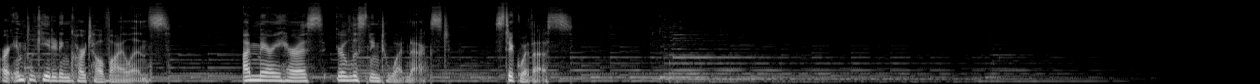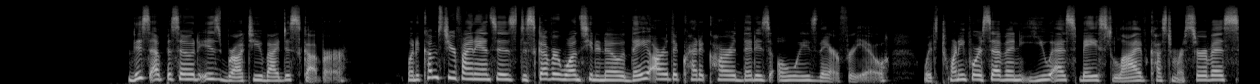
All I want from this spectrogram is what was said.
are implicated in cartel violence. I'm Mary Harris. You're listening to What Next? Stick with us. This episode is brought to you by Discover. When it comes to your finances, Discover wants you to know they are the credit card that is always there for you. With 24 7 US based live customer service,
